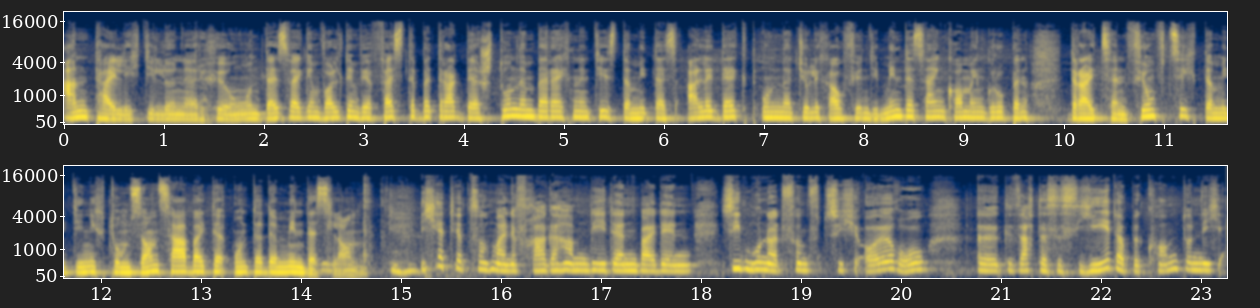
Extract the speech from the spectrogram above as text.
anteilig die Lohnerhöhung. Und deswegen wollten wir feste Betrag, der stundenberechnet ist, damit das alle deckt und natürlich auch für die Mindesteinkommengruppen 13,50, damit die nicht umsonst arbeiten unter dem Mindestlohn. Ich hätte jetzt noch mal eine Frage. Haben die denn bei den 750 Euro äh, gesagt, dass es jeder bekommt und nicht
